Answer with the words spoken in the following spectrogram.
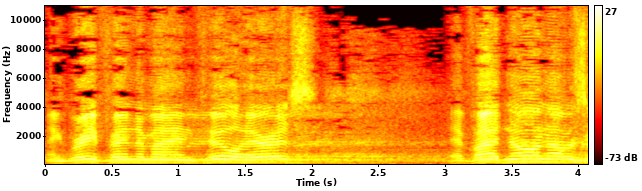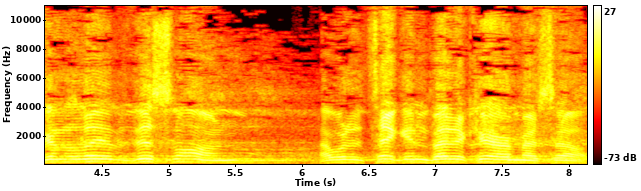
and great friend of mine, Phil Harris, if I'd known I was going to live this long, I would have taken better care of myself.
